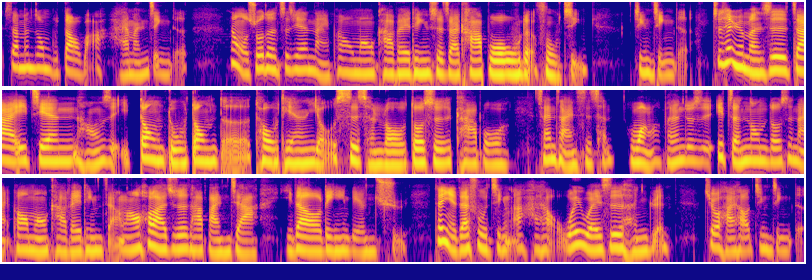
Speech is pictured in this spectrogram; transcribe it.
三分钟不到吧，还蛮近的。那我说的这间奶泡猫咖啡厅是在咖波屋的附近。静静的，之前原本是在一间好像是一栋独栋的透天，有四层楼，都是咖波，三层还是四层，忘了，反正就是一整栋都是奶泡猫咖啡厅这样。然后后来就是他搬家，移到另一边去，但也在附近啦，还好。我以为是很远，就还好，静静的。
